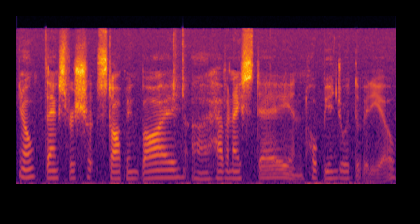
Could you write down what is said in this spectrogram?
you know, thanks for stopping by. Uh, have a nice day and hope you enjoyed the video.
